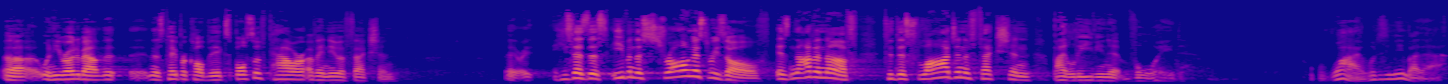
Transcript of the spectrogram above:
Uh, when he wrote about the, this paper called The Expulsive Power of a New Affection. He says this even the strongest resolve is not enough to dislodge an affection by leaving it void. Why? What does he mean by that?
